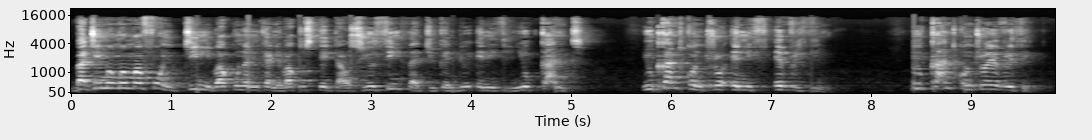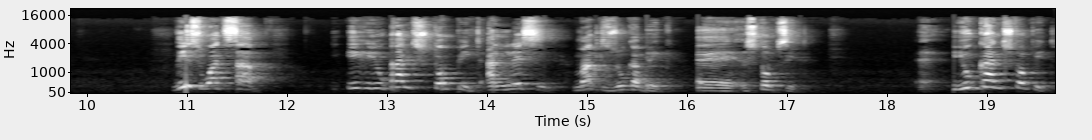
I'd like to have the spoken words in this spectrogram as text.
But mama phone tini vakunanika nevaku state house, you think that you can do anything. You can't. You can't control any, everything. You can't control everything. This WhatsApp, you can't stop it unless Mark Zuckerberg uh, stops it. Uh, you can't stop it.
